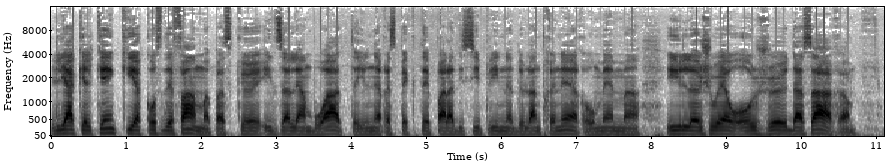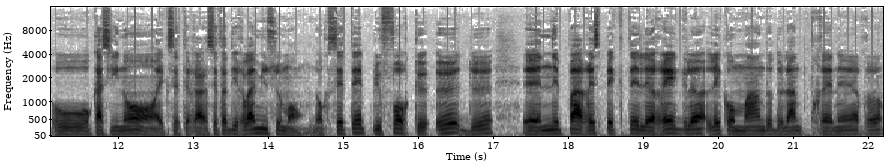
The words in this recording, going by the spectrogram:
Il y a quelqu'un qui, à cause des femmes, parce qu'ils allaient en boîte, ils ne respectaient pas la discipline de l'entraîneur, ou même euh, ils jouaient au jeu d'hasard, au casino, etc. C'est-à-dire l'amusement. Donc c'était plus fort que eux de ne pas respecter les règles, les commandes de l'entraîneur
